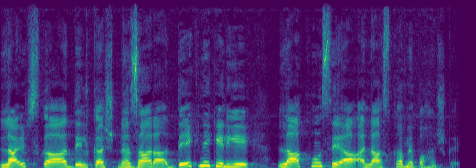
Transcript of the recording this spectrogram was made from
लाइट्स का दिलकश नज़ारा देखने के लिए लाखों से अलास्का में पहुँच गए।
